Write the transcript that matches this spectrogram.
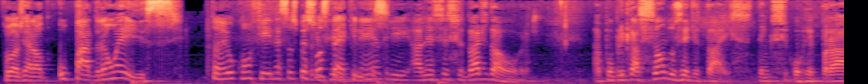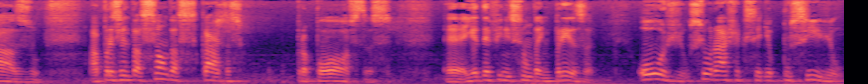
falou, Geraldo, o padrão é esse. Então eu confiei nessas pessoas Prefeito, técnicas. Entre a necessidade da obra, a publicação dos editais, tem que se correr prazo, a apresentação das cartas propostas eh, e a definição da empresa, hoje o senhor acha que seria possível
